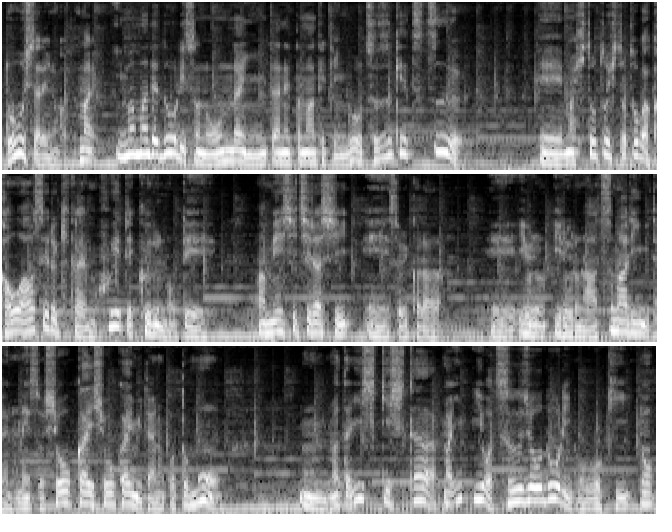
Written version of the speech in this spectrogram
どうしたらいいのかと。まあ、今まで通りそのオンラインインターネットマーケティングを続けつつ、えーまあ、人と人とが顔を合わせる機会も増えてくるので、まあ、名刺チラシ、えーそれから、えーいろいろな集まりみたいなね、そう紹介紹介みたいなことも、うん、また意識した、まあ、要は通常通りの動きの、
